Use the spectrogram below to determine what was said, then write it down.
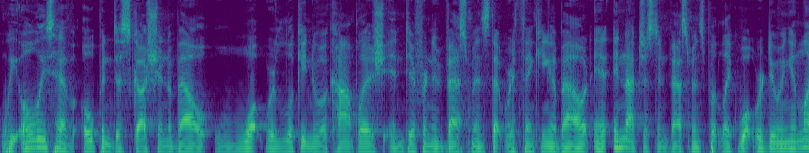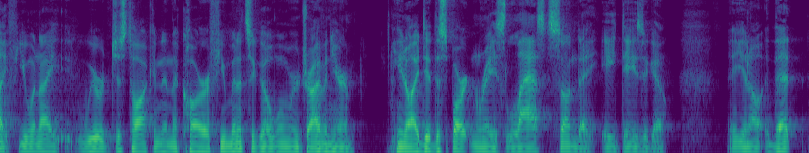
we always have open discussion about what we're looking to accomplish and different investments that we're thinking about and, and, not just investments but like what we're doing in life. You and i we were just talking in the car a few minutes ago when we were driving here. You know i did the spartan race last sunday eight days ago. You know that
